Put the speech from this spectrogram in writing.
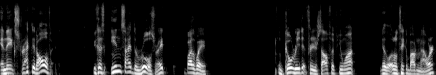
And they extracted all of it. Because inside the rules, right? By the way, go read it for yourself if you want. It'll, it'll take about an hour.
